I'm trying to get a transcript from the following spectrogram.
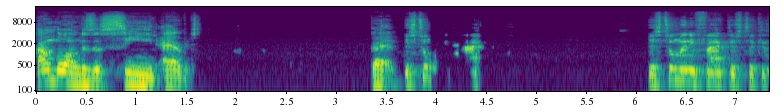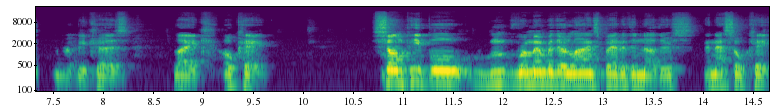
How long does a scene average? Go ahead. There's too many factors. Too many factors to consider because, like, okay, some people remember their lines better than others, and that's okay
